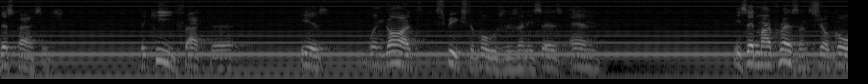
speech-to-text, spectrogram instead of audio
this passage, the key factor is when God speaks to Moses and he says, and he said, My presence shall go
